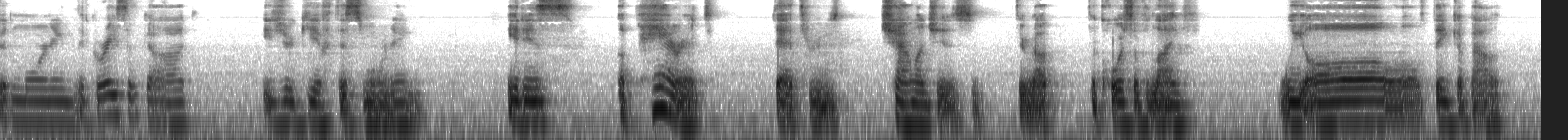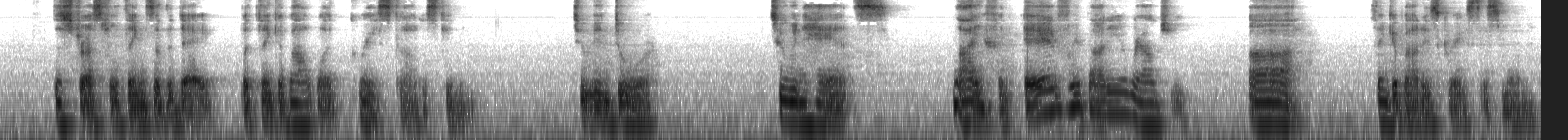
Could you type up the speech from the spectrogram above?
good morning. The grace of God is your gift this morning. It is apparent that through challenges throughout the course of life, we all think about the stressful things of the day, but think about what grace God has given to endure, to enhance life and everybody around you. Ah, think about His grace this morning.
